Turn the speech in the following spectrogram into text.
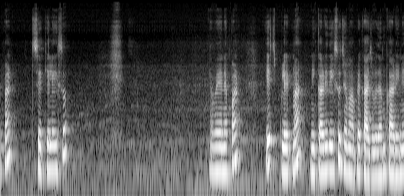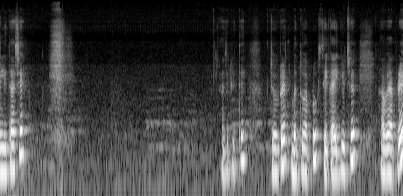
પણ શેકી લઈશું. હવે એને પણ એ જ પ્લેટમાં નીકાળી દઈશું, જેમાં આપણે કાજુ બદામ કાઢીને લીધા છે. આ જ રીતે જો બધું આપણું શેકાઈ ગયું છે. હવે આપણે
